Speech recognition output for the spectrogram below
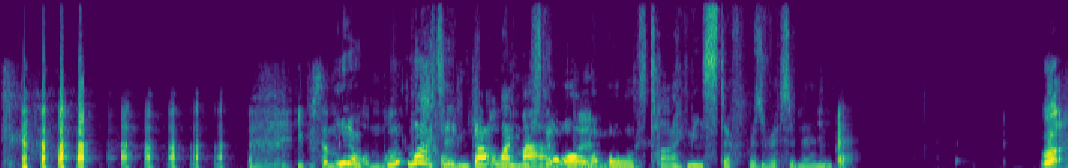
he was a You more know, Latin, that language that all the than- old timey stuff was written in. well,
